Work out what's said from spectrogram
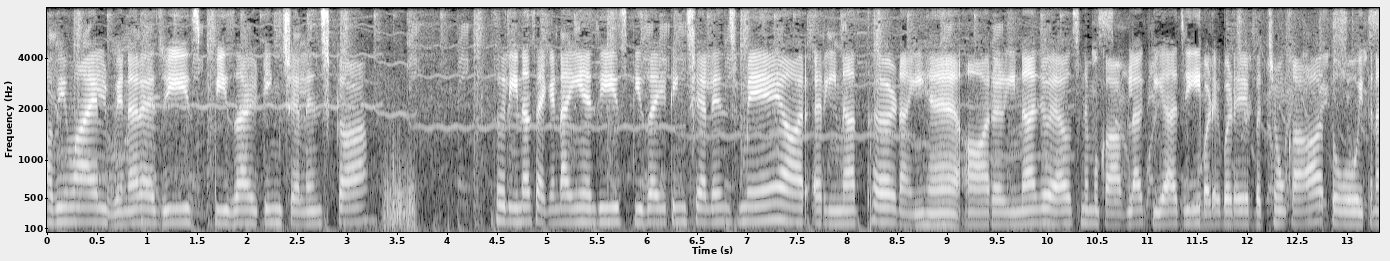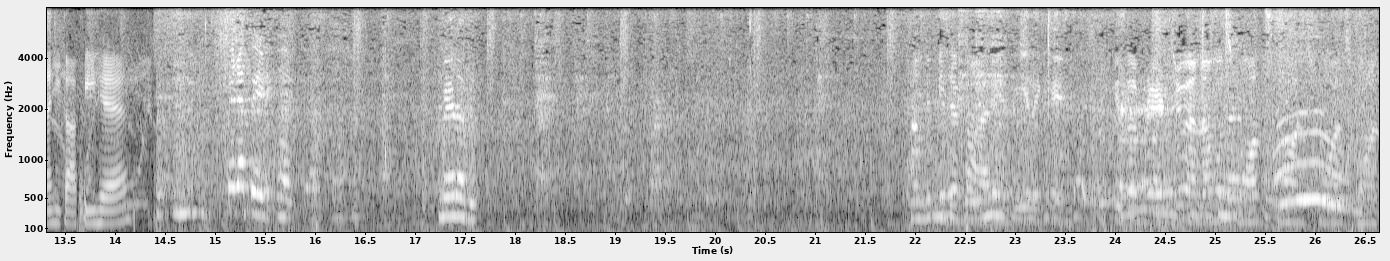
तो अभी माइल विनर है जी इस पिज़्ज़ा ईटिंग चैलेंज का। तो रीना सेकंड आई हैं जी इस पिज़्ज़ा ईटिंग चैलेंज में और अरीना थर्ड आई हैं। और अरीना जो है उसने मुकाबला किया जी बड़े बड़े बच्चों का तो इतना ही काफ़ी है। मेरा पेट भर गया मेरा भी। हम भी पिज़्ज़ा खा रहे हैं ये देखें। पिज़्ज़ा ब्रेड जो है ना वो स्मॉल स्मॉल स्मॉल स्मॉल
